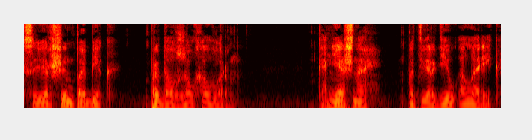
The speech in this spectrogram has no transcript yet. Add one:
совершим побег», — продолжал Халварн. «Конечно», — подтвердил Аларик.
